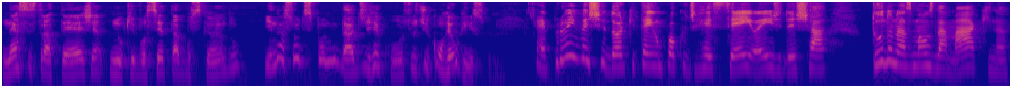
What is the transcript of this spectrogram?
nessa estratégia, no que você está buscando e na sua disponibilidade de recursos de correr o risco. É, para o investidor que tem um pouco de receio aí de deixar tudo nas mãos da máquina,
